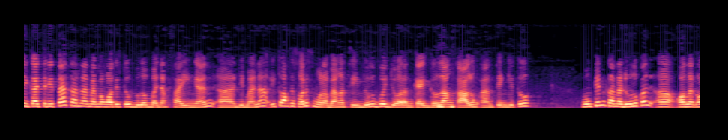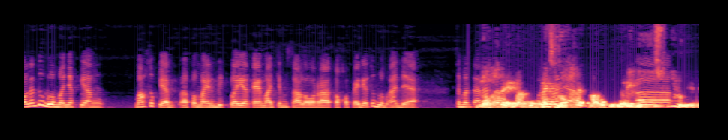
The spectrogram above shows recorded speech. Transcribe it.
singkat cerita karena memang waktu itu belum banyak saingan, uh, di mana itu aksesoris murah banget sih. Dulu gue jualan kayak gelang, kalung, anting gitu. Mungkin karena dulu kan uh, online-online tuh belum banyak yang masuk ya uh, pemain big player kayak macam Salora, Tokopedia tuh belum ada. Sementara belum ada ya, marketplace belum ada tahun 2010 uh, ya.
